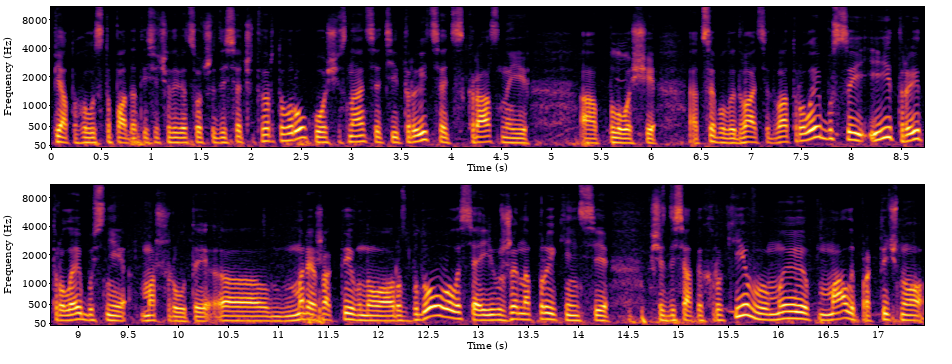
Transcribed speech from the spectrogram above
5 листопада 1964 року о 16.30 з Красної площі. А Це були 22 тролейбуси і три тролейбусні маршрути. Е, Мережа активно розбудовувалася, і вже наприкінці 60-х років ми мали практично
